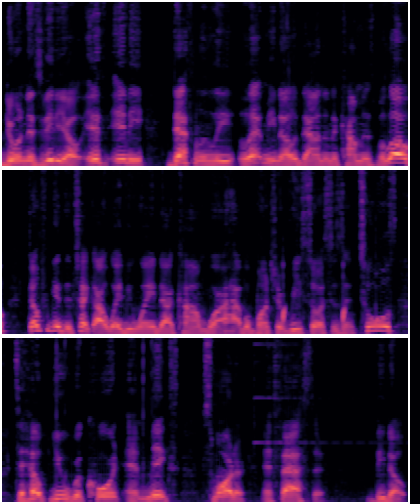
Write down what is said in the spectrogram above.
during this video? If any, definitely let me know down in the comments below. Don't forget to check out WavyWayne.com where I have a bunch of resources and tools to help you record and mix smarter and faster. Be dope.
